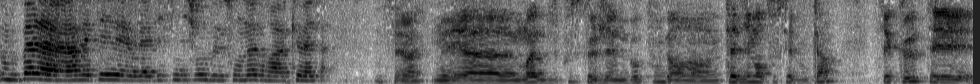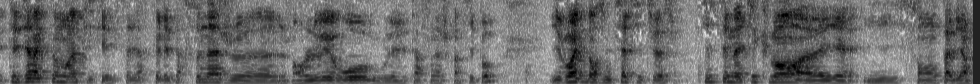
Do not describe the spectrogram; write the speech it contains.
on peut pas la- arrêter la définition de son œuvre euh, que à ça. C'est vrai. Mais euh, moi, du coup, ce que j'aime beaucoup dans quasiment tous ces bouquins, c'est que t'es es directement impliqué. C'est-à-dire que les personnages, euh, genre le héros ou les personnages principaux, ils vont être dans une seule situation. Systématiquement, euh, ils sont pas bien.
